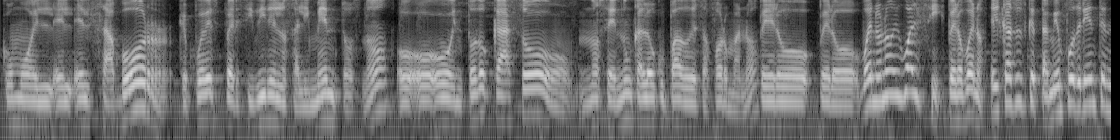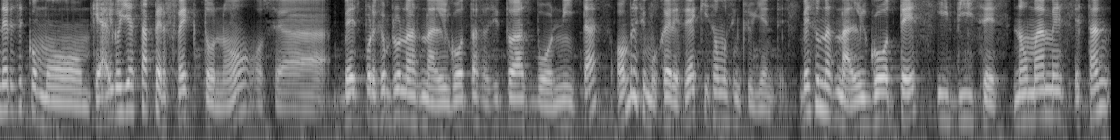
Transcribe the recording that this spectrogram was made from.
como el, sabor que puedes percibir en los alimentos, ¿no? O, en todo caso, no sé, nunca lo he ocupado de esa forma, ¿no? Pero, pero, bueno, no, igual sí. Pero bueno, el caso es que también podría entenderse como que algo ya está perfecto, ¿no? O sea, ves, por ejemplo, unas nalgotas así todas bonitas. Hombres y mujeres, ¿eh? Aquí somos incluyentes. Ves unas nalgotes y dices, no mames, están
